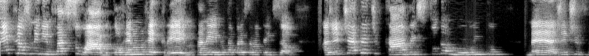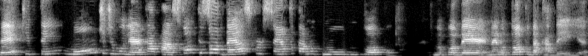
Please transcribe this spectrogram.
sempre os meninos tá suado, correndo no recreio, não tá nem não tá prestando atenção. A gente é dedicada, estuda muito, né? A gente vê que tem um monte de mulher capaz. Como que só 10% tá no, no, no, topo? No poder, né? No topo da cadeia.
